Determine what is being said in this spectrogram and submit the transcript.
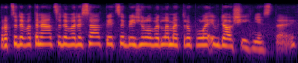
V roce 1995 se běželo vedle metropole i v dalších městech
